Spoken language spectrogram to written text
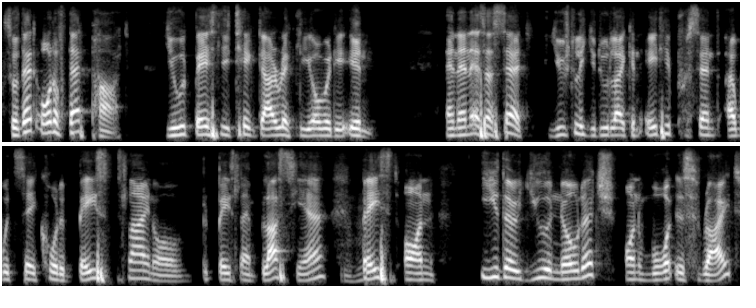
So that all of that part you would basically take directly already in and then, as I said, usually you do like an 80%, I would say, called a baseline or baseline plus, yeah, mm-hmm. based on either your knowledge on what is right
